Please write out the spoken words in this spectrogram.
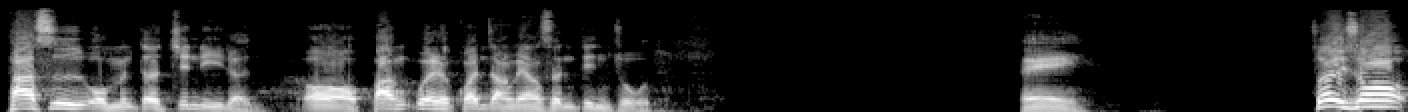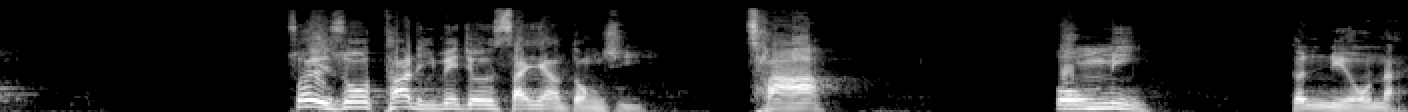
他是我们的经理人哦，帮为了馆长量身定做的，哎，所以说，所以说它里面就是三样东西：茶、蜂蜜跟牛奶，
